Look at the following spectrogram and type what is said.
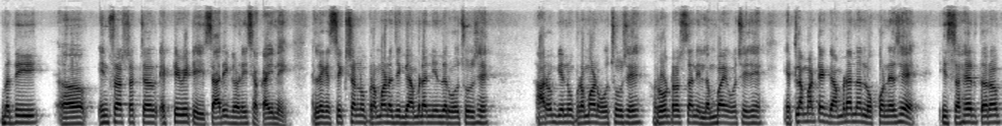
બધી ઇન્ફ્રાસ્ટ્રક્ચર એક્ટિવિટી સારી ગણી શકાય નહીં. એટલે કે શિક્ષણનું પ્રમાણ હજી ગામડાની અંદર ઓછું છે. આરોગ્યનું પ્રમાણ ઓછું છે, રોડ રસ્તાની લંબાઈ ઓછી છે. એટલા માટે ગામડાના લોકોને છે એ શહેર તરફ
